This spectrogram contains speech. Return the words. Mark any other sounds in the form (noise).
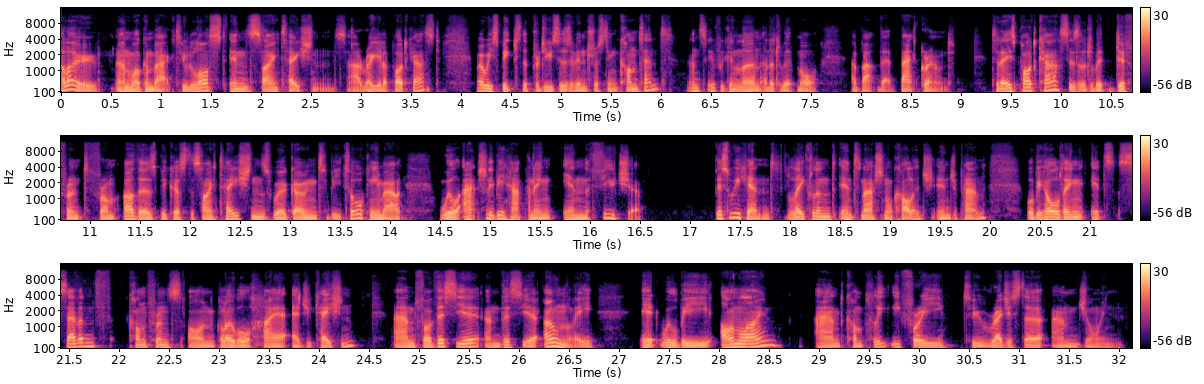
Hello, and welcome back to Lost in Citations, our regular podcast where we speak to the producers of interesting content and see if we can learn a little bit more about their background. Today's podcast is a little bit different from others because the citations we're going to be talking about will actually be happening in the future. This weekend, Lakeland International College in Japan will be holding its seventh conference on global higher education. And for this year and this year only, it will be online and completely free to register and join.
